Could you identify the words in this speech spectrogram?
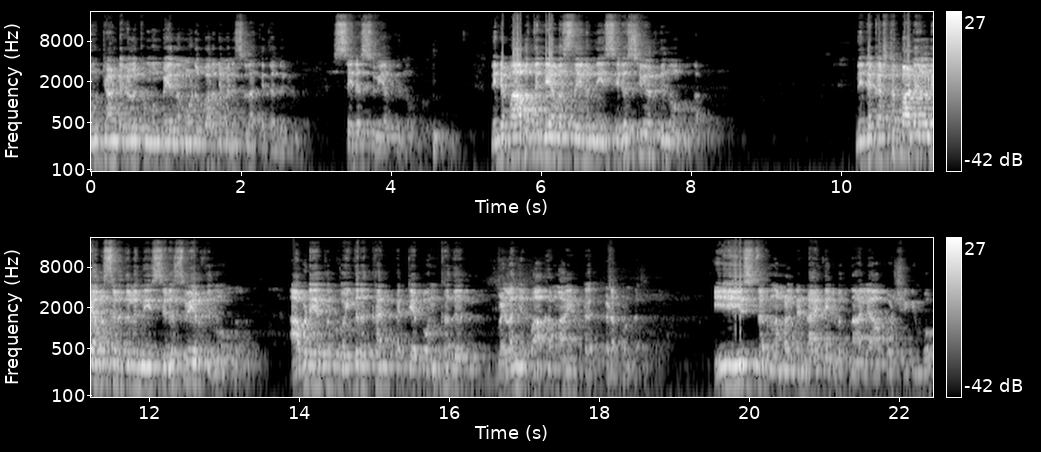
നൂറ്റാണ്ടുകൾക്ക് മുമ്പേ നമ്മോട് പറഞ്ഞ് മനസ്സിലാക്കി തന്നിട്ടുണ്ട്. ശിരസ് ഉയർത്തി നോക്കുക. നിന്റെ പാപത്തിന്റെ അവസ്ഥയിലും നീ ശിരസ് ഉയർത്തി നോക്കുക. നിന്റെ കഷ്ടപ്പാടുകളുടെ അവസരത്തിലും നീ ശിരസ് ഉയർത്തി നോക്കുക അവിടെയൊക്കെ കൊയ്തെടുക്കാൻ പറ്റിയ പൊൻകത് വിളഞ്ഞ് പാകമായിട്ട് കിടപ്പുണ്ട്. ഈ ഈസ്റ്റർ നമ്മൾ രണ്ടായിരത്തി ഇരുപത്തിനാല് ആഘോഷിക്കുമ്പോൾ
